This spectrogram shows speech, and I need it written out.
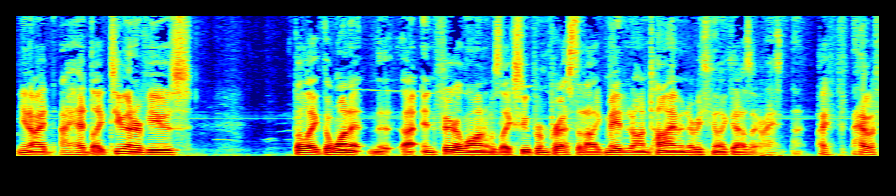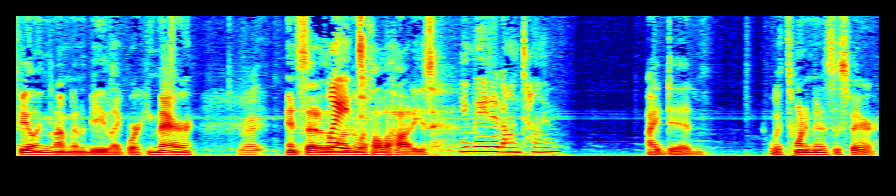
you know, I I had like two interviews, but like the one at uh, in Fairlawn was like super impressed that I like made it on time and everything like that. I was like, I, I have a feeling that I'm going to be like working there Right. instead of the Wait. one with all the hotties. You made it on time. I did with 20 minutes to spare.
